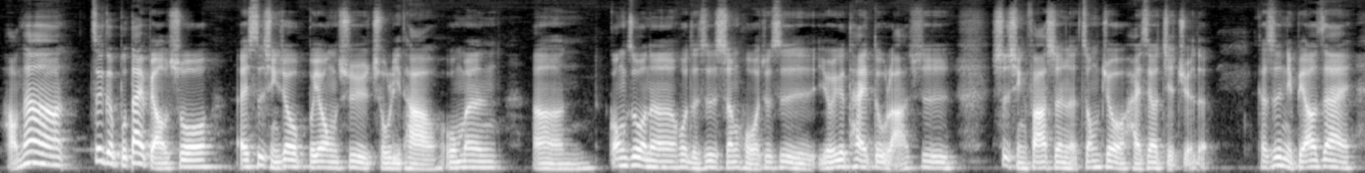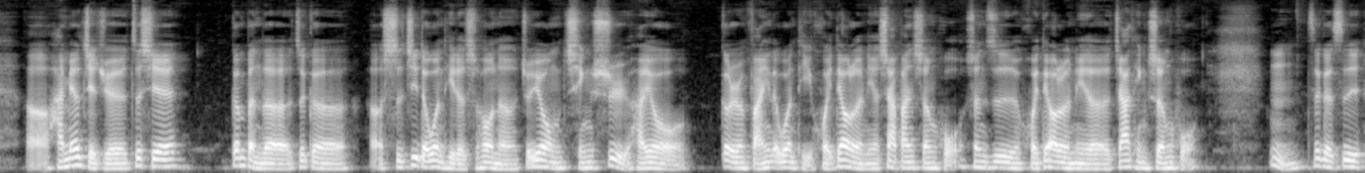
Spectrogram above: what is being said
好，那这个不代表说，哎，事情就不用去处理它哦。我们嗯工作呢，或者是生活，就是有一个态度啦，是事情发生了，终究还是要解决的。可是你不要在呃还没有解决这些。根本的这个呃实际的问题的时候呢，就用情绪还有个人反应的问题毁掉了你的下班生活，甚至毁掉了你的家庭生活。嗯，这个是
